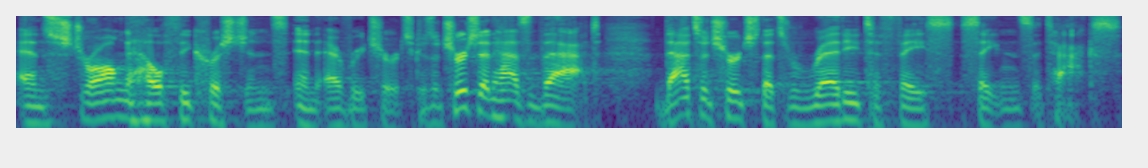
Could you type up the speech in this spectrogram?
and strong, healthy Christians in every church. Because a church that has that, that's a church that's ready to face Satan's attacks.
